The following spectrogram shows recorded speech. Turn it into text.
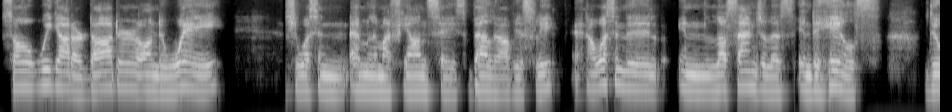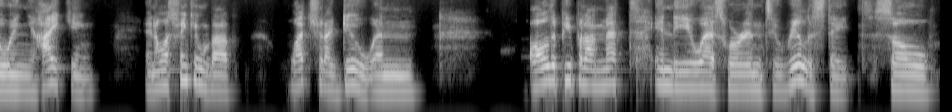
So we got our daughter on the way. She was in Emily, my fiance's belly, obviously, and I was in the in Los Angeles in the hills doing hiking, and I was thinking about what should I do and all the people I met in the US were into real estate. So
